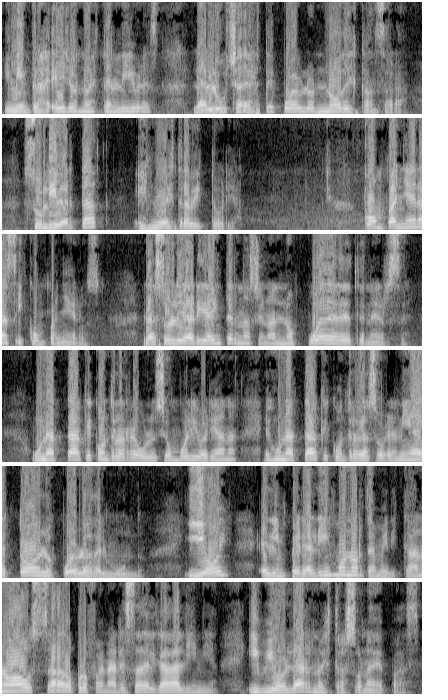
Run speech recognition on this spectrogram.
y mientras ellos no estén libres, la lucha de este pueblo no descansará. Su libertad es nuestra victoria. Compañeras y compañeros, la solidaridad internacional no puede detenerse. Un ataque contra la revolución bolivariana es un ataque contra la soberanía de todos los pueblos del mundo. Y hoy el imperialismo norteamericano ha osado profanar esa delgada línea y violar nuestra zona de paz.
